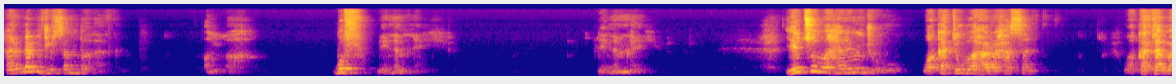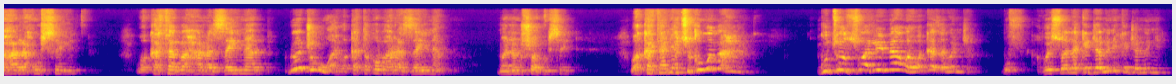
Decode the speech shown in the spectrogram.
harada mjusambahara allah. Bofu linamna hiyo. Linamna hiyo. Yetso bahara mjuhu wakati ubahara hasan wakati abahara husein wakati abahara zainab. Lojuwa wakati akobahara zainab mwanamshu wa husein wakatani achukua bahara ngutu swali nawa wakaza wenja bufu we swala kejamini kejamini ke jamini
